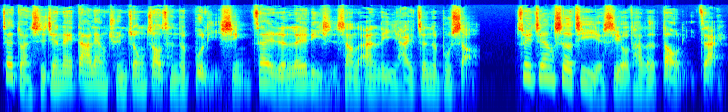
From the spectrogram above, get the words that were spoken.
在短时间内大量群众造成的不理性，在人类历史上的案例还真的不少，所以这样设计也是有它的道理在。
